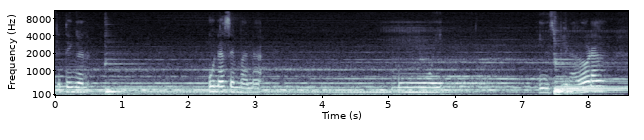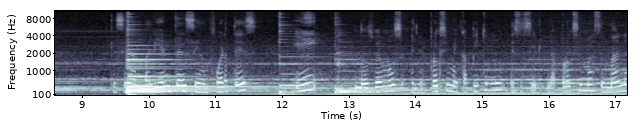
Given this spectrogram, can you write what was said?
que tengan una semana muy inspiradora, que sean valientes, sean fuertes y nos vemos en el próximo capítulo, es decir, la próxima semana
